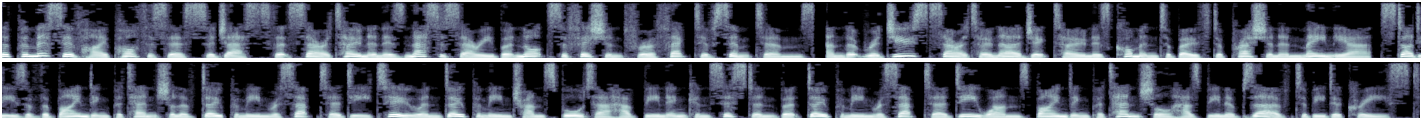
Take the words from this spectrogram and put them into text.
The permissive hypothesis suggests that serotonin is necessary but not sufficient for affective symptoms, and that reduced serotonergic tone is common to both depression and mania. Studies of the binding potential of dopamine receptor D2 and dopamine transporter have been inconsistent, but dopamine receptor D1's binding potential has been observed to be decreased.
